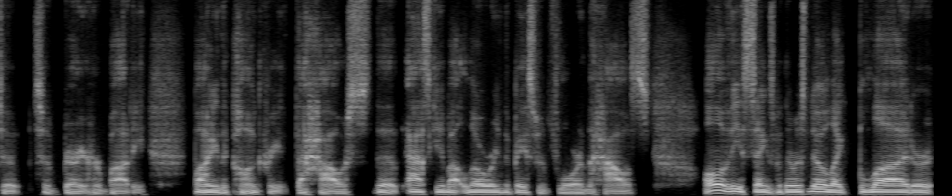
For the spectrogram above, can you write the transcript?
to to bury her body buying the concrete, the house, the asking about lowering the basement floor in the house, all of these things, but there was no like blood or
